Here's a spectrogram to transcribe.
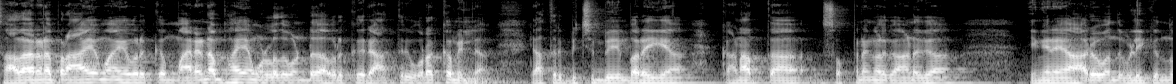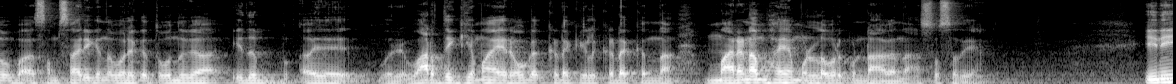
സാധാരണ പ്രായമായവർക്ക് മരണഭയം ഉള്ളതുകൊണ്ട് അവർക്ക് രാത്രി ഉറക്കമില്ല. രാത്രി പിച്ചുമ്പയും പറയുക കാണാത്ത സ്വപ്നങ്ങൾ കാണുക ഇങ്ങനെ ആരോ വന്ന് വിളിക്കുന്നു സംസാരിക്കുന്ന പോലെയൊക്കെ തോന്നുക ഇത് ഒരു വാർദ്ധക്യമായ രോഗക്കിടക്കയിൽ കിടക്കുന്ന മരണഭയമുള്ളവർക്കുണ്ടാകുന്ന അസ്വസ്ഥതയാണ്. ഇനി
